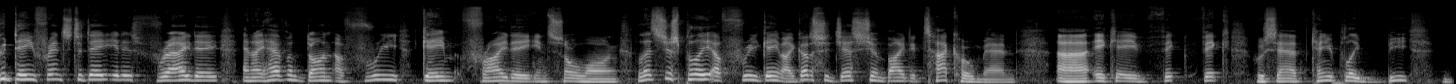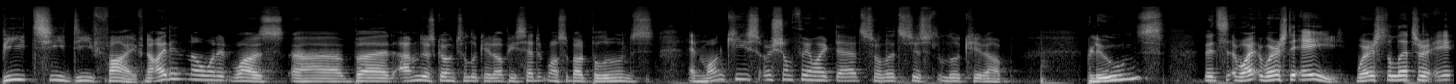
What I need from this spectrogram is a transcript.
Good day, friends. Today it is Friday, and I haven't done a free game Friday in so long. Let's just play a free game. I got a suggestion by the Taco Man, uh, aka Vic Vic, who said, "Can you play B BTD5?" Now I didn't know what it was, uh, but I'm just going to look it up. He said it was about balloons and monkeys or something like that. So let's just look it up. Balloons. It's why, where's the A? Where's the letter A?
